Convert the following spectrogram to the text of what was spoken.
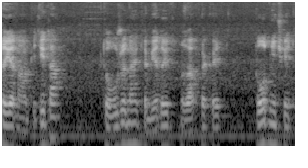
Приятного аппетита. Кто ужинает, обедает, завтракает, плотничает,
